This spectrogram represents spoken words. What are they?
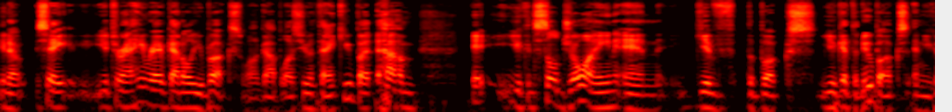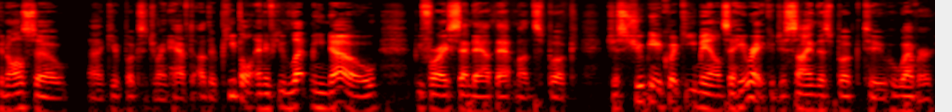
you know, say you turn around, hey, Ray, I've got all your books. Well, God bless you and thank you. But um, it, you can still join and give the books, you get the new books, and you can also uh, give books that you might have to other people. And if you let me know before I send out that month's book, just shoot me a quick email and say, hey, Ray, could you sign this book to whoever?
